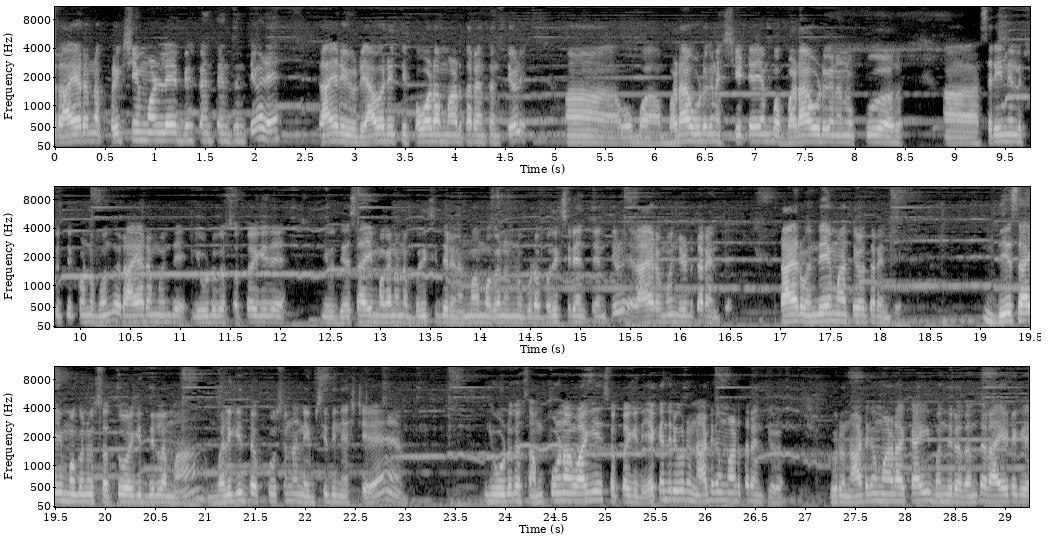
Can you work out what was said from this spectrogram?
ರಾಯರನ್ನ ಪರೀಕ್ಷೆ ಮಾಡಲೇಬೇಕಂತ ಅಂತಂತೇಳಿ ರಾಯರು ಇವ್ರು ಯಾವ ರೀತಿ ಪವಾಡ ಮಾಡ್ತಾರೆ ಅಂತಂತೇಳಿ ಒಬ್ಬ ಬಡ ಹುಡುಗನ ಶೀಟೆ ಎಂಬ ಬಡ ಹುಡುಗನನ್ನು ಕೂ ಸರಿನಲ್ಲಿ ಸುತ್ತಿಕೊಂಡು ಬಂದು ರಾಯರ ಮುಂದೆ ಈ ಹುಡುಗ ಸತ್ತೋಗಿದೆ, ನೀವು ದೇಸಾಯಿ ಮಗನನ್ನು ಬದುಕಿಸಿದರೆ ನಮ್ಮ ಮಗನನ್ನು ಕೂಡ ಬದುಕಿಸಿರಿ ಅಂತ ಅಂತೇಳಿ ರಾಯರ ಮುಂದೆ ಇಡ್ತಾರೆ ಅಂತೆ ರಾಯರು ಒಂದೇ ಮಾತು ಹೇಳ್ತಾರೆ ಅಂತೆ ದೇಸಾಯಿ ಮಗನು ಸತ್ತು ಹೋಗಿದ್ದಿಲ್ಲಮ್ಮ, ಮಲಗಿದ್ದ ಕೂಸನ್ನ ನೆಬ್ಸಿದ್ದೀನಿ ಅಷ್ಟೇ. ಈ ಹುಡುಗ ಸಂಪೂರ್ಣವಾಗಿ ಸತ್ತೋಗಿದೆ. ಯಾಕಂದ್ರೆ ಇವರು ನಾಟಕ ಮಾಡ್ತಾರೆ ಅಂತ ಇವರು ಇವರು ನಾಟಕ ಮಾಡೋಕ್ಕಾಗಿ ಬಂದಿರೋದಂತ ರಾಯರಿಗೆ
